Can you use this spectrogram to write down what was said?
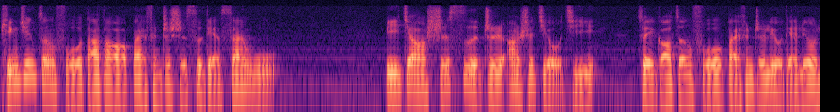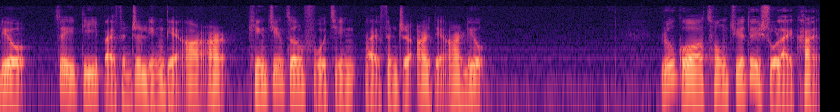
平均增幅达到百分之十四点三五，比较十四至二十九级，最高增幅百分之六点六六，最低百分之零点二二，平均增幅仅百分之二点二六。如果从绝对数来看，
